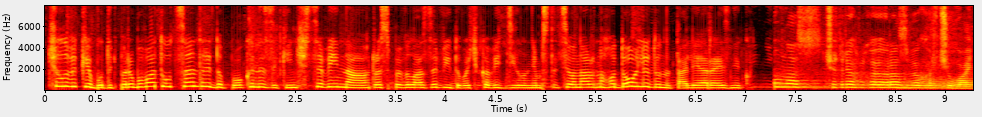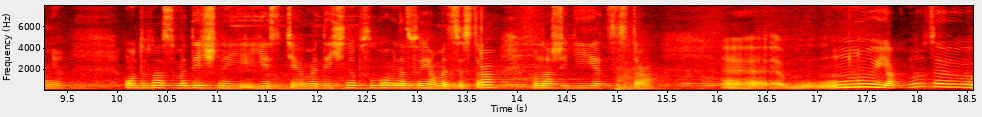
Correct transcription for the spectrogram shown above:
Чоловіки будуть перебувати у центрі, допоки не закінчиться війна, розповіла завідувачка відділенням стаціонарного догляду Наталія Резнік. У нас чотирьохразове харчування. От у нас медичний є медичне обслуговування, своя медсестра, у нас ще дієтсестра. Е, Ну як? Ну це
